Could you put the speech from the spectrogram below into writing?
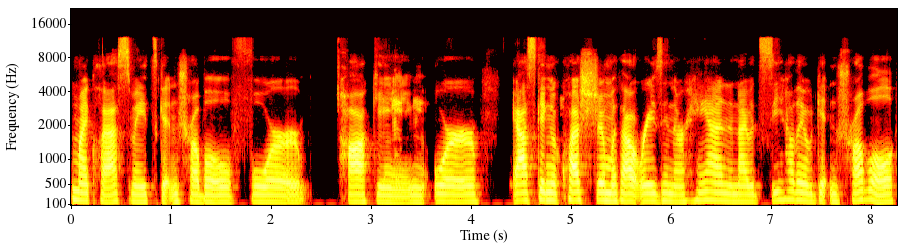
my classmates get in trouble for talking or asking a question without raising their hand and I would see how they would get in trouble.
